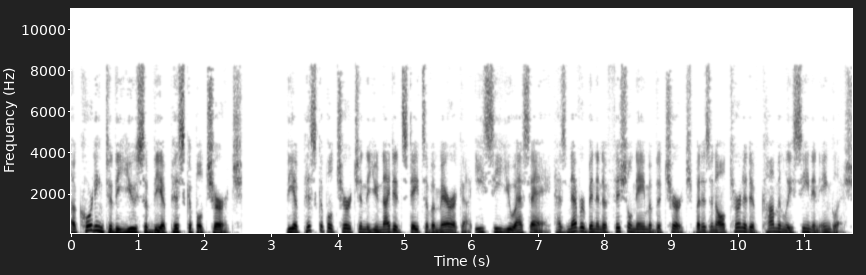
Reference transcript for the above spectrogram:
"...according to the use of the Episcopal Church." The Episcopal Church in the United States of America ECUSA has never been an official name of the Church but is an alternative commonly seen in English.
